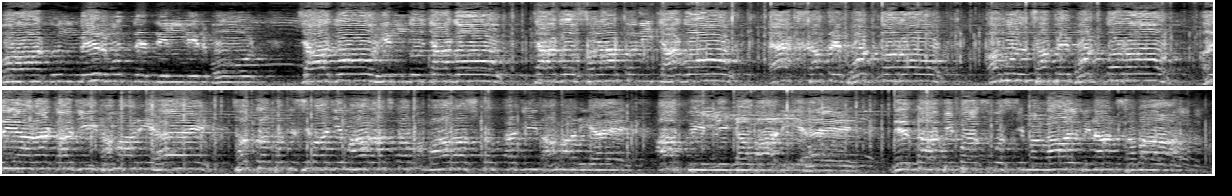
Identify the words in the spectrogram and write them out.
মহাকুম্ভের মধ্যে দিল্লির ভোট। জাগো, হিন্দু, জাগো। জাগো, সনাতনী, জাগো। একসাথে ভোট করো। अमल छापे वोट करो। हरियाणा का जीत हमारी है। छत्रपति शिवाजी महाराज का महाराष्ट्र का जीत हमारी है। आप दिल्ली का बारी है। नेता विपक्ष, पश्चिम बंगाल विधानसभा।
